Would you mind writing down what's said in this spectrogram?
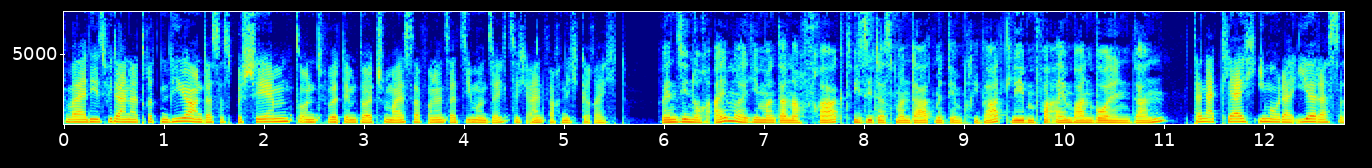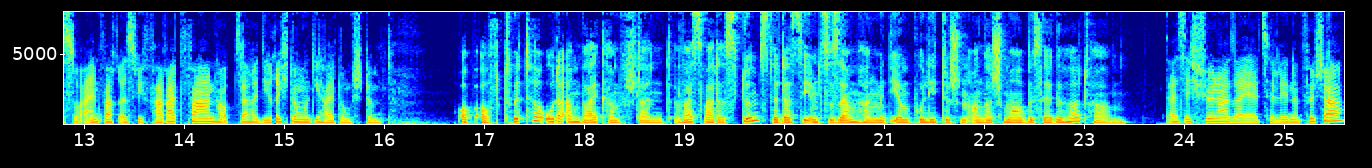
weil die ist wieder in der dritten Liga und das ist beschämend und wird dem deutschen Meister von 1967 einfach nicht gerecht. Wenn Sie noch einmal jemand danach fragt, wie Sie das Mandat mit dem Privatleben vereinbaren wollen, dann dann erkläre ich ihm oder ihr, dass das so einfach ist wie Fahrradfahren, Hauptsache die Richtung und die Haltung stimmt. Ob auf Twitter oder am Wahlkampfstand, was war das Dümmste, das Sie im Zusammenhang mit Ihrem politischen Engagement bisher gehört haben? Dass ich schöner sei als Helene Fischer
